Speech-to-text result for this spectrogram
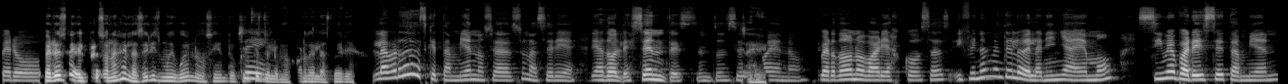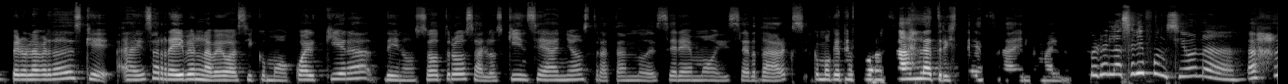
pero Pero es, el personaje en la serie es muy bueno, siento. Creo que es de lo mejor de la serie. la verdad es que también, o sea, es una serie de adolescentes, entonces, Sí. bueno, perdono varias cosas. Y finalmente lo de la niña emo, sí me parece también, pero la verdad es que a esa Raven la veo así como cualquiera de nosotros a los 15 años tratando de ser emo y ser darks, como que te forzás la tristeza y lo malo. Pero en la serie funciona. Ajá,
